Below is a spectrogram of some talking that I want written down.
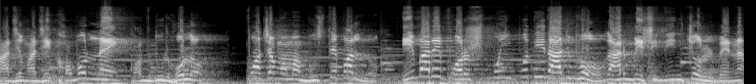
মাঝে মাঝে খবর নেয় কদ্দূর হলো। পচা মামা বুঝতে পারল, এবারে পরস্মৈপদী রাজভোগ আর বেশি দিন চলবে না।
